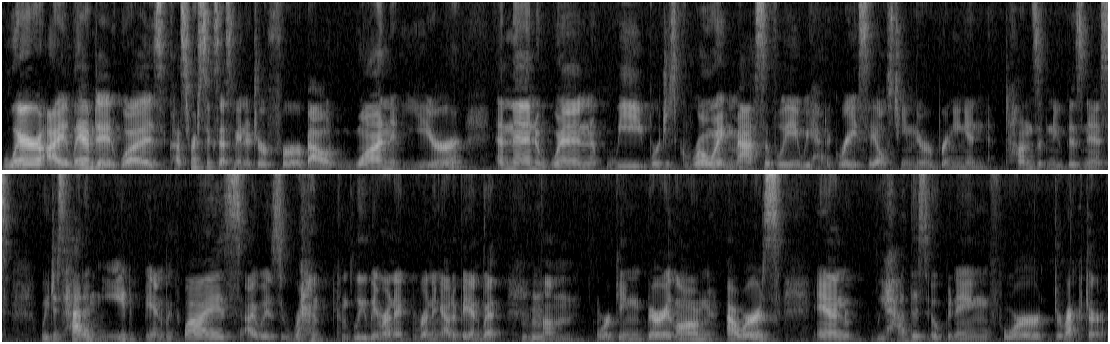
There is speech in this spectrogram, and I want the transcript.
where i landed was customer success manager for about one year and then when we were just growing massively we had a great sales team they were bringing in tons of new business we just had a need bandwidth wise i was run, completely running running out of bandwidth mm-hmm. um, working very long hours and we had this opening for director.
